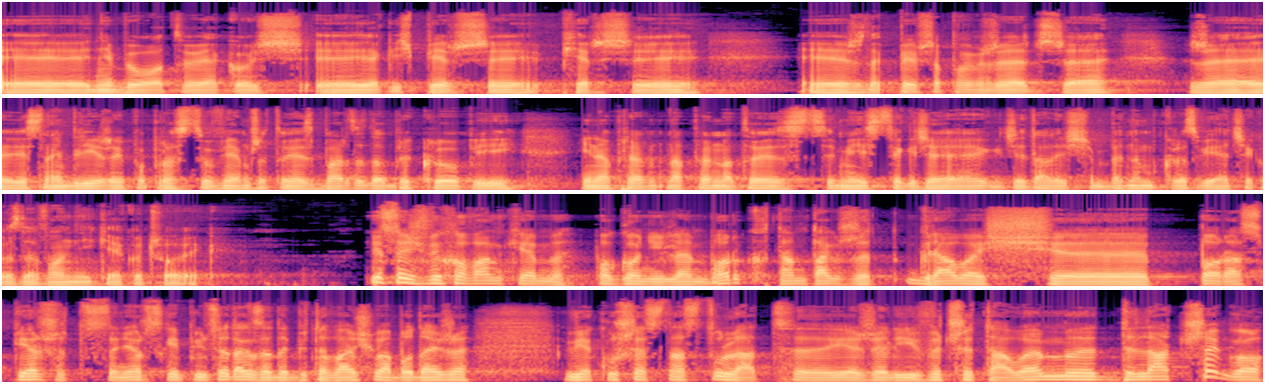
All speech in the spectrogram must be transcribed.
y, nie było to jakoś, y, jakiś pierwszy, pierwszy y, że tak pierwsza powiem rzecz, że, że jest najbliżej. Po prostu wiem, że to jest bardzo dobry klub i, i na, na pewno to jest miejsce, gdzie, gdzie dalej się będę mógł rozwijać jako zawodnik, jako człowiek. Jesteś wychowankiem Pogoni Lęborg, tam także grałeś e, po raz pierwszy w seniorskiej piłce, tak zadebiutowałeś chyba bodajże w wieku 16 lat, e, jeżeli wyczytałem. Dlaczego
